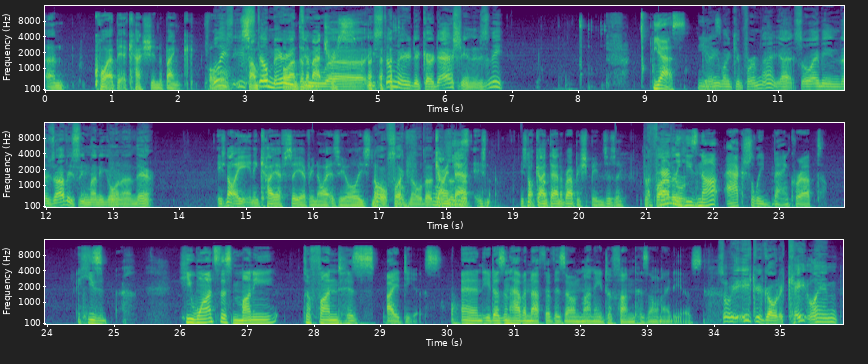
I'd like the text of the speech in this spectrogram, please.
and quite a bit of cash in the bank. Well, he's, he's some- still or married under to the mattress. Uh, he's still married to Kardashian, isn't he? Yes, he Can is. anyone confirm that? Yeah. So I mean, there's obviously money going on there. he's not eating in KFC every night, is he? Or he's not No, sort fuck no. The- going the- down. the- He's not, he's not going down the rubbish bins, is he? The Apparently, father, he's not actually bankrupt. He's he wants this money to fund his ideas, and he doesn't have enough of his own money to fund his own ideas. So he, he could go to Caitlyn.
